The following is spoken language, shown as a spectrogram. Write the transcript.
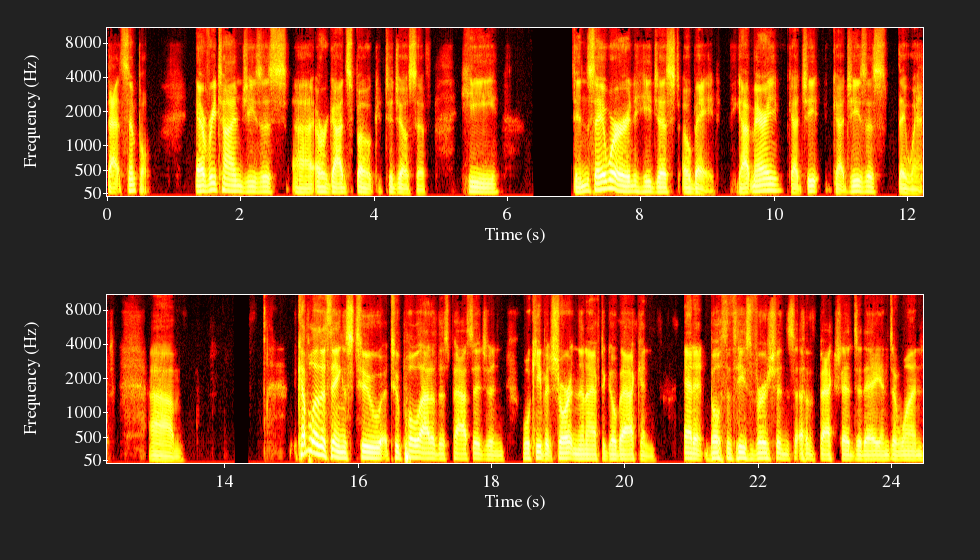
that simple. Every time Jesus uh, or God spoke to Joseph, he didn't say a word, he just obeyed. He got Mary, got, G- got Jesus, they went. Um, a couple other things to to pull out of this passage and we'll keep it short and then i have to go back and edit both of these versions of backshed today into one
